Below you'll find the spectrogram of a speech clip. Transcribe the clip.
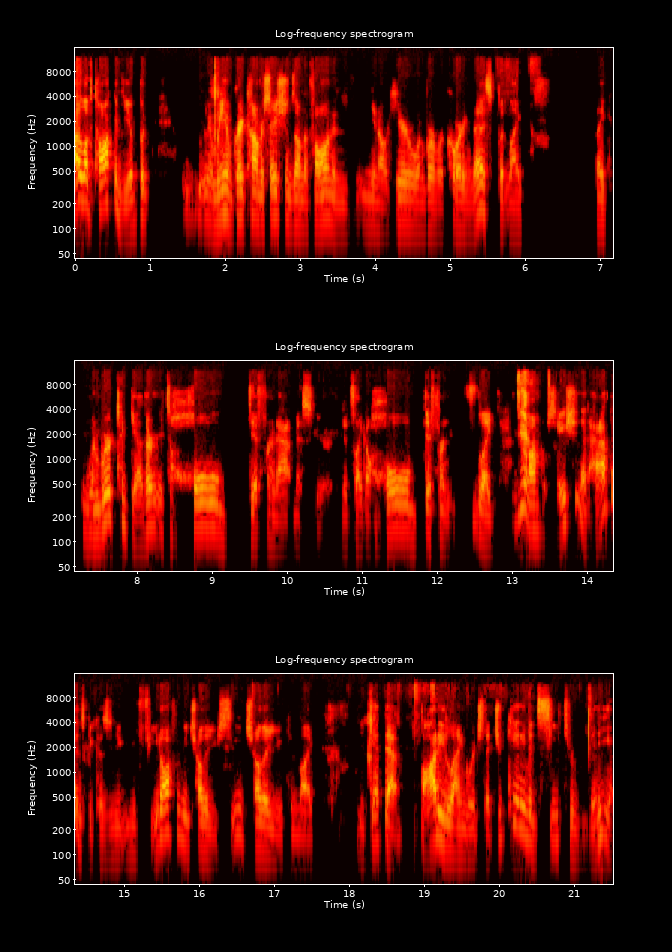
I love talking to you, but and we have great conversations on the phone and you know here when we're recording this. But like, like when we're together, it's a whole different atmosphere. It's like a whole different like Yeah. conversation that happens because you, you feed off of each other, you see each other, you can like you get that body language that you can't even see through video.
